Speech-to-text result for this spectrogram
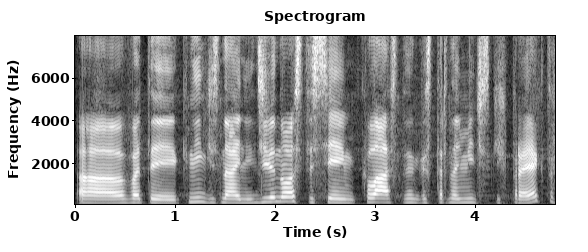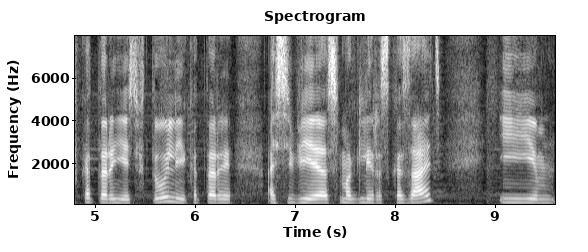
а, в этой книге знаний 97 классных гастрономических проектов, которые есть в Туле и которые о себе смогли рассказать. И,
